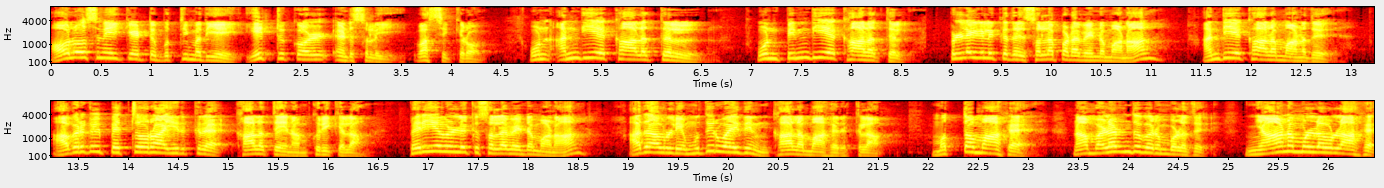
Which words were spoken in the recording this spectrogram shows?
ஆலோசனை கேட்டு புத்திமதியை ஏற்றுக்கொள் என்று சொல்லி வாசிக்கிறோம். உன் அந்திய காலத்தில் உன் பிந்திய காலத்தில் பிள்ளைகளுக்கு இது சொல்லப்பட வேண்டுமானால் அந்திய காலமானது அவர்கள் பெற்றோராயிருக்கிற காலத்தை நாம் குறிக்கலாம். பெரியவர்களுக்கு சொல்ல வேண்டுமானால் அது அவருடைய முதிர் வயதின் காலமாக இருக்கலாம். மொத்தமாக நாம் வளர்ந்து வரும் பொழுது ஞானமுள்ளவர்களாக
